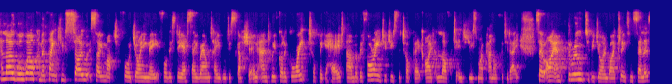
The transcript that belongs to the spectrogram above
Hello, well, welcome and thank you so, so much for joining me for this DSA roundtable discussion. And we've got a great topic ahead. Um, but before I introduce the topic, I'd love to introduce my panel for today. So I am thrilled to be joined by Clinton Sellers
